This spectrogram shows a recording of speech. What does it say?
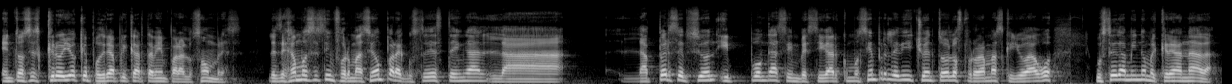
Entonces creo yo que podría aplicar también para los hombres. Les dejamos esta información para que ustedes tengan la, la percepción y pónganse a investigar. Como siempre le he dicho en todos los programas que yo hago, usted a mí no me crea nada.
